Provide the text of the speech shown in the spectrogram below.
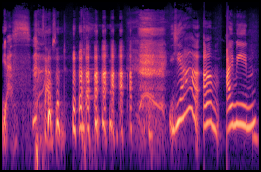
Yes. A thousand. Yeah. Um, I mean,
